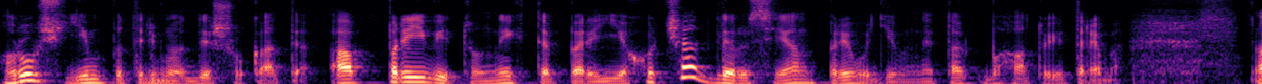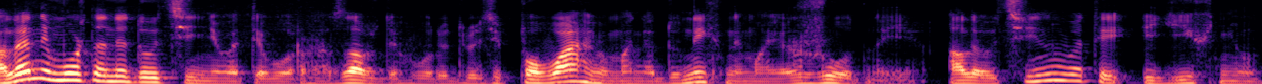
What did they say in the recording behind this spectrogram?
Гроші їм потрібно де шукати. А привід у них тепер є. Хоча для росіян приводів не так багато і треба. Але не можна недооцінювати ворога. Завжди говорю, друзі, поваги у мене до них немає жодної. Але оцінювати їхню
